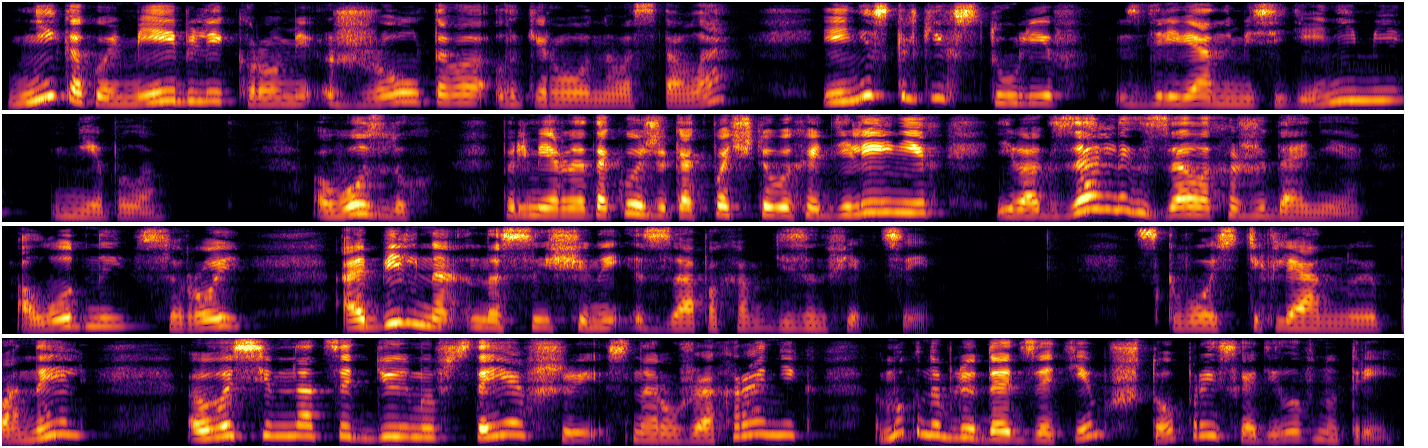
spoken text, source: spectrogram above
Никакой мебели, кроме желтого лакированного стола и нескольких стульев с деревянными сиденьями, не было. Воздух примерно такой же, как в почтовых отделениях и вокзальных залах ожидания, холодный, сырой, обильно насыщенный запахом дезинфекции. Сквозь стеклянную панель 18 дюймов стоявший снаружи охранник мог наблюдать за тем, что происходило внутри.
